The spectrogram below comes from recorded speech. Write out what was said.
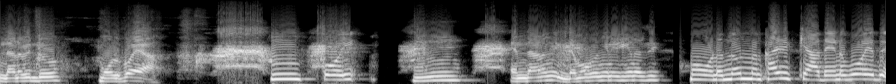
എന്താണ് ബിന്ദു? മോൾ പോയാ? പോയി. എന്താണ് നിന്റെ മുഖം ഇങ്ങനെ ഇരിക്കണത്? മോളൊന്നും കഴിക്കാതെയാണ് പോയത്.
